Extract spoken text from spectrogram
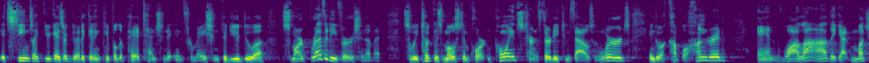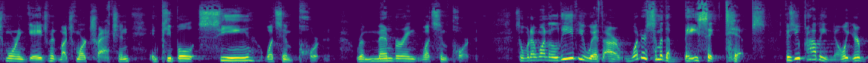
it seems like you guys are good at getting people to pay attention to information. Could you do a smart brevity version of it? So we took his most important points, turned 32,000 words into a couple hundred, and voila, they got much more engagement, much more traction in people seeing what's important, remembering what's important. So, what I want to leave you with are what are some of the basic tips? Because you probably know it. You're,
